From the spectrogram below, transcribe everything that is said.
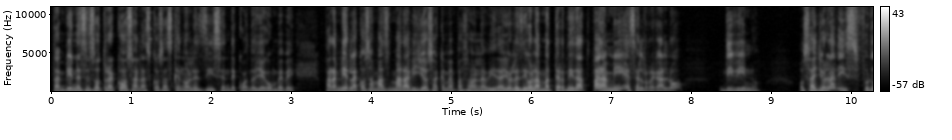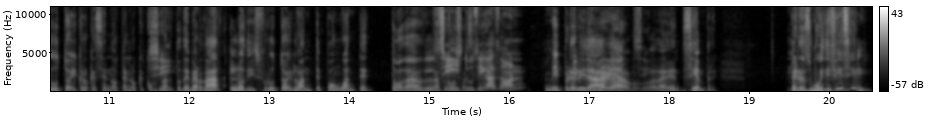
también esa es otra cosa, las cosas que no les dicen de cuando llega un bebé. Para mí es la cosa más maravillosa que me ha pasado en la vida. Yo les digo, la maternidad para mí es el regalo divino. O sea, yo la disfruto y creo que se nota en lo que Sí. comparto. De verdad, lo disfruto y lo antepongo ante todas las sí, cosas. tus hijas son Mi prioridad, prioridad, eh, siempre. Pero es muy difícil,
